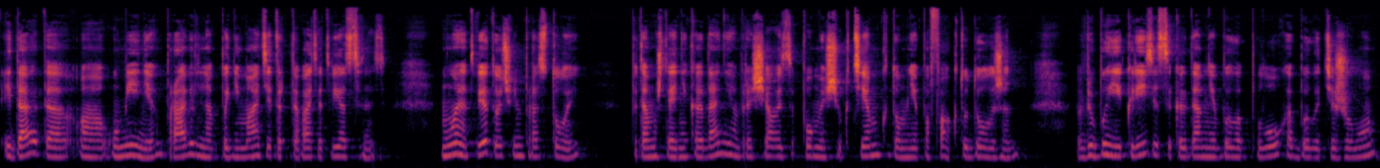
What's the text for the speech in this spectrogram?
И да, это а, умение правильно понимать и трактовать ответственность. Мой ответ очень простой, потому что я никогда не обращалась за помощью к тем, кто мне по факту должен. В любые кризисы, когда мне было плохо, было тяжело,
